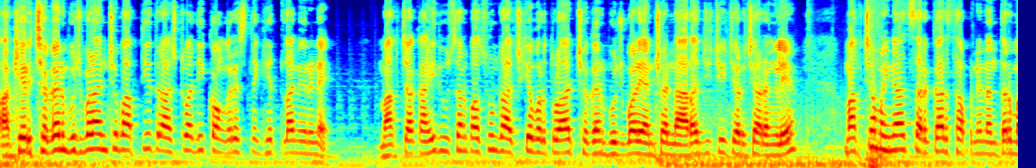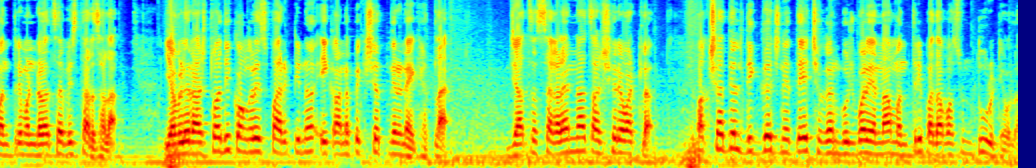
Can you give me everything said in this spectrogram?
अखेर छगन भुजबळांच्या बाबतीत राष्ट्रवादी काँग्रेसने घेतला निर्णय. मागच्या काही दिवसांपासून राजकीय वर्तुळात छगन भुजबळ यांच्या नाराजीची चर्चा रंगली आहे. मागच्या महिन्यात सरकार स्थापनेनंतर मंत्रिमंडळाचा विस्तार झाला. यावेळी राष्ट्रवादी काँग्रेस पार्टीनं एक अनपेक्षित निर्णय घेतला ज्याचं सगळ्यांनाच आश्चर्य वाटलं. पक्षातील दिग्गज नेते छगन भुजबळ यांना मंत्रिपदापासून दूर ठेवलं.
